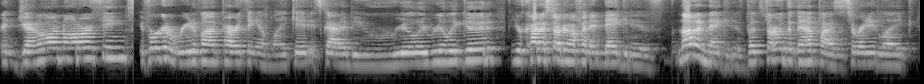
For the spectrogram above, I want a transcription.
in general are not our things. If we're gonna read a vampire thing and like it, it's gotta be really, really good. You're kind of starting off at a negative, not a negative, but start with the vampires. It's already like,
